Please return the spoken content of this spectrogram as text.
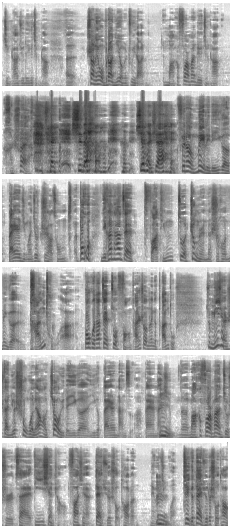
警察局的一个警察。呃，上林，我不知道你有没有注意到，马克·福尔曼这个警察很帅啊，是的，是很帅。非常有魅力的一个白人警官，就是至少从包括你看他在法庭做证人的时候那个谈吐啊，包括他在做访谈时候的那个谈吐，就明显是感觉受过良好教育的一个一个白人男子啊，白人男性。那、马克·福尔曼就是在第一现场发现带血手套的。那位警官，这个戴血的手套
